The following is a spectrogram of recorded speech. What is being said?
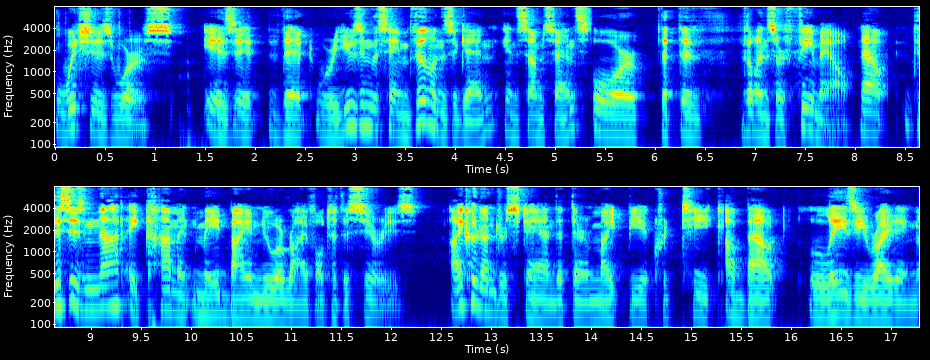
which is worse. Is it that we're using the same villains again, in some sense, or that the villains are female? Now, this is not a comment made by a new arrival to the series. I could understand that there might be a critique about lazy writing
